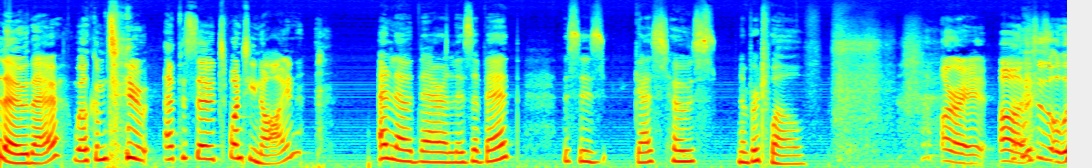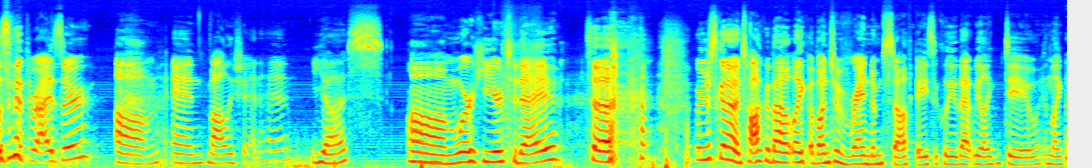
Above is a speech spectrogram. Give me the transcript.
Hello there. Welcome to episode 29. Hello there, Elizabeth. This is guest host number 12. All right. Uh, this is Elizabeth Reiser um, and Molly Shanahan. Yes. Um, we're here today to. we're just gonna talk about like a bunch of random stuff, basically that we like do, and like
